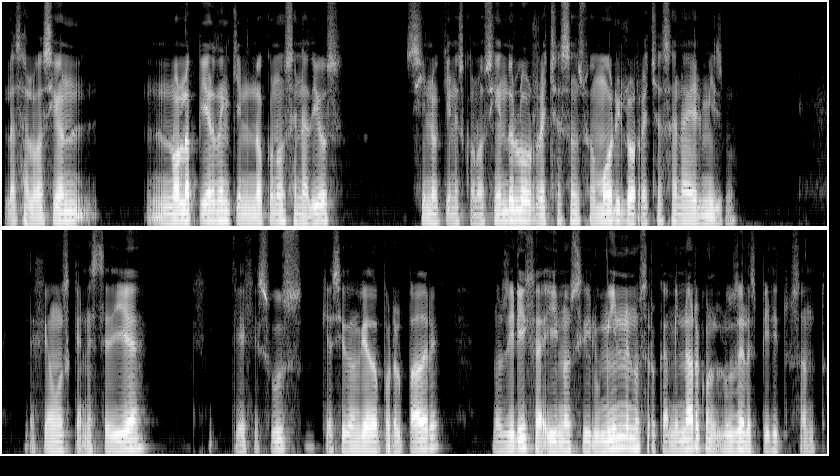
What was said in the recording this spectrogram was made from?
La salvación no la pierden quienes no conocen a Dios, sino quienes conociéndolo rechazan su amor y lo rechazan a Él mismo. Dejemos que en este día, que Jesús, que ha sido enviado por el Padre, nos dirija y nos ilumine nuestro caminar con la luz del Espíritu Santo.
